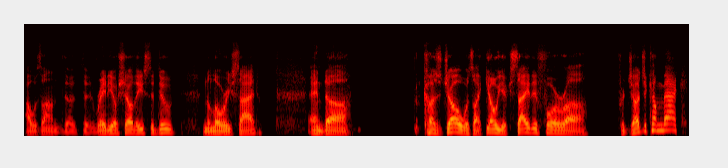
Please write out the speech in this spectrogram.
I was on the the radio show they used to do in the Lower East Side, and uh, cause Joe was like, "Yo, you excited for uh for Judge to come back?"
